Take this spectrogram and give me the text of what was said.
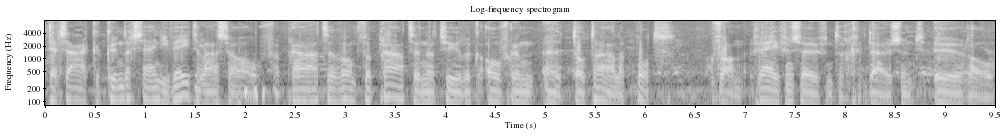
ter zake kundig zijn, die weten waar ze over praten. Want we praten natuurlijk over een eh, totale pot van 75.000 euro,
